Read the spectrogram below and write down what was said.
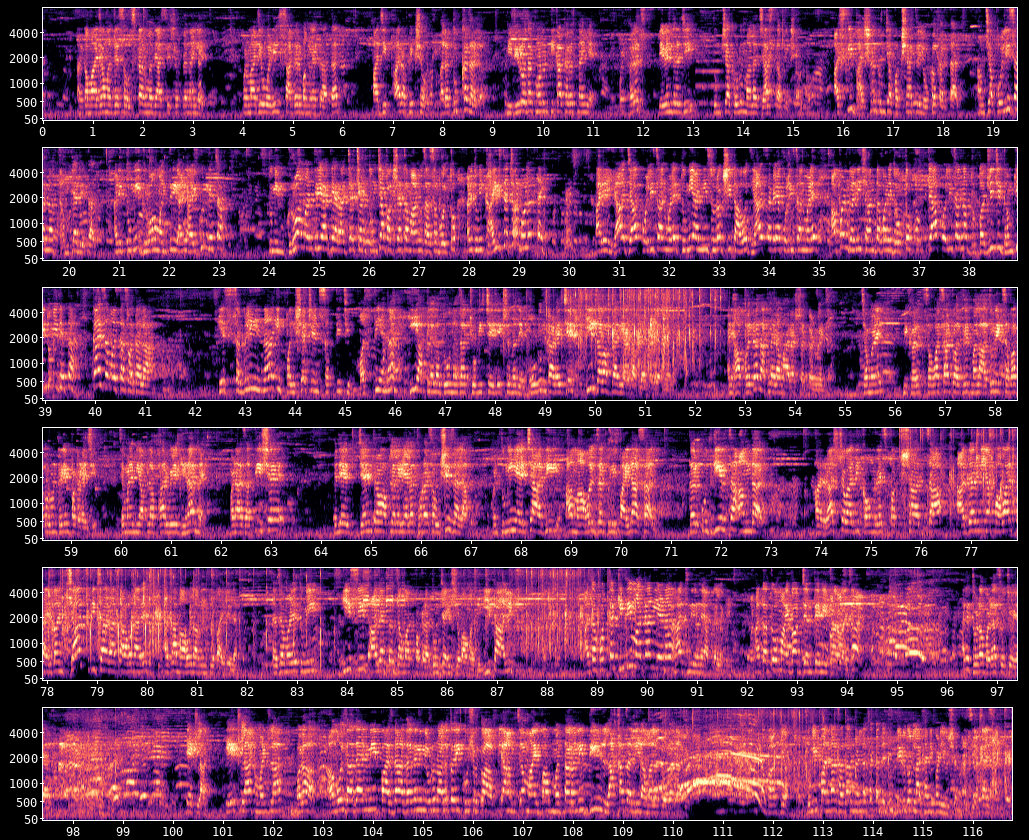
कारण का माझ्यामध्ये संस्कारमध्ये असे शब्द नाही आहेत. पण माझे वडील सागर बंगल्यात राहतात. माझी फार अपेक्षा होती. मला दुःख झालं. मी विरोधक म्हणून टीका करत नाही आहे पण खरंच देवेंद्रजी तुमच्याकडून मला जास्त अपेक्षा होती. असली भाषणं तुमच्या पक्षातले लोक करतात. आमच्या पोलिसांना धमक्या देतात. आणि तुम्ही गृहमंत्री आणि ऐकून घेता. तुम्ही गृहमंत्री आहात या राज्याचे आणि तुमच्या पक्षाचा माणूस असं बोलतो आणि तुम्ही काहीच त्याच्यावर बोलत नाही. अरे ह्या ज्या पोलिसांमुळे तुम्ही आणि सुरक्षित आहोत या सगळ्या पोलिसांमुळे आपण घरी शांतपणे झोपतो त्या पोलिसांना बदलीची धमकी तुम्ही देता. काय समजता स्वतःला? हे सगळी ना ही पैशाची आणि सत्तेची मस्ती आहे ना ही आपल्याला दोन हजार चोवीसच्या इलेक्शनमध्ये मोडून काढायची ही जबाबदारी आज आपल्या सगळ्यांना आणि हा बदल आपल्याला महाराष्ट्रात घडवायचा त्यामुळे मी खरंच सव्वा सात वाजलेत मला अजून एक सभा करून ट्रेन पकडायची. त्यामुळे मी आपला फार वेळ घेणार नाही. पण आज अतिशय म्हणजे जयंतराव आपल्याला यायला थोडासा उशीर झाला. पण तुम्ही यायच्या आधी हा माहोल जर तुम्ही पाहिला असाल तर उदगीरचा आमदार हा राष्ट्रवादी काँग्रेस पक्षाचा आदरणीय पवार साहेबांच्याच विचाराचा होणार आहे असा माहोल आम्ही इथे पाहिलेला आहे. त्याच्यामुळे तुम्ही ही सीट आल्या तर जमात पकडा तुमच्या हिशोबामध्ये. ही तर आलीच आता फक्त किती मतांनी येणार हाच निर्णय आपल्याला घ्यायचा आता तो मायबाप जनतेने ठरवायचा अरे थोडा बडा सोचो यार एक लाख. एक लाख म्हटला बघा अमोल दादा आणि मी पाच दहा हजारांनी निवडून आलो तरी खुश होतो. आपल्या आमच्या मायबाप मतदारांनी दीड लाखाचा लीड आम्हाला दोघांना भाग्य. तुम्ही पन्नास हजार म्हणला तर कदाचित दीड दोन लाखांनी पण येऊ शकता. काय सांगते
